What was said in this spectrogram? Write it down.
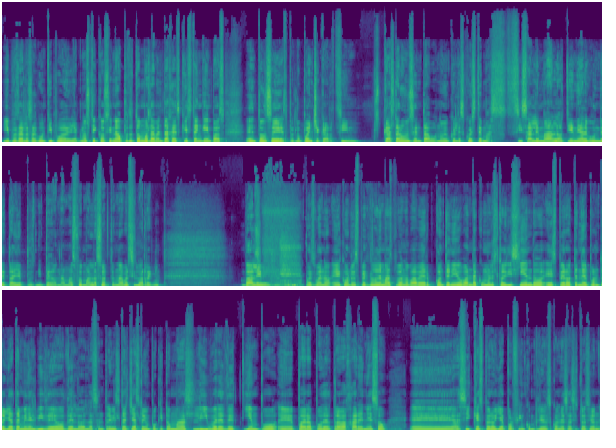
y pues darles algún tipo de diagnóstico. Si no, pues de todos modos la ventaja es que está en Game Pass. Entonces, pues lo pueden checar sin gastar un centavo, ¿no? Y que les cueste más. Si sale mal o tiene algún detalle, pues ni pedo. Nada más fue mala suerte. ¿no? A ver si lo arreglan. Vale, pues bueno, eh, con respecto a lo demás, pues bueno, va a haber contenido banda, como le estoy diciendo. Espero tener pronto ya también el video de, lo de las entrevistas. Ya estoy un poquito más libre de tiempo eh, para poder trabajar en eso. Eh, así que espero ya por fin cumplirles con esa situación.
